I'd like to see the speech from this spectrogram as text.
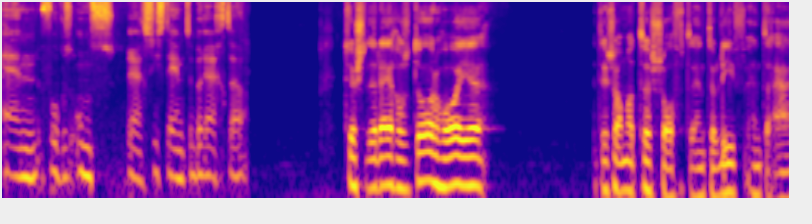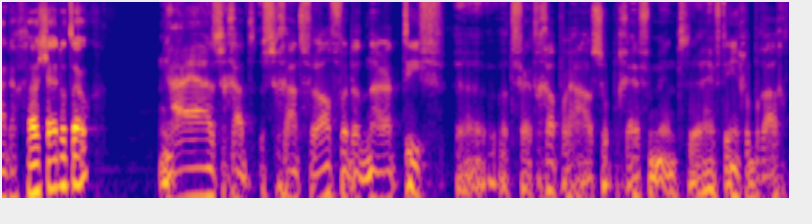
en volgens ons rechtssysteem te berechten. Tussen de regels door hoor je het is allemaal te soft en te lief en te aardig. Had jij dat ook? Nou ja, ze gaat, ze gaat vooral voor dat narratief... Uh, wat Vert Grapperhaus op een gegeven moment uh, heeft ingebracht...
